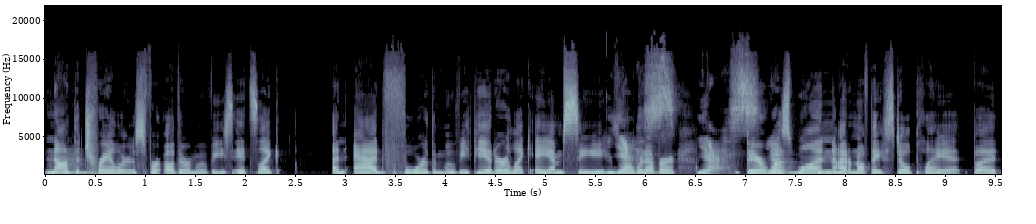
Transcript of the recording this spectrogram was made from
not the trailers for other movies. It's like an ad for the movie theater like AMC or whatever. yes. There Yeah. was one, mm-hmm. I don't know if they still play it, but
